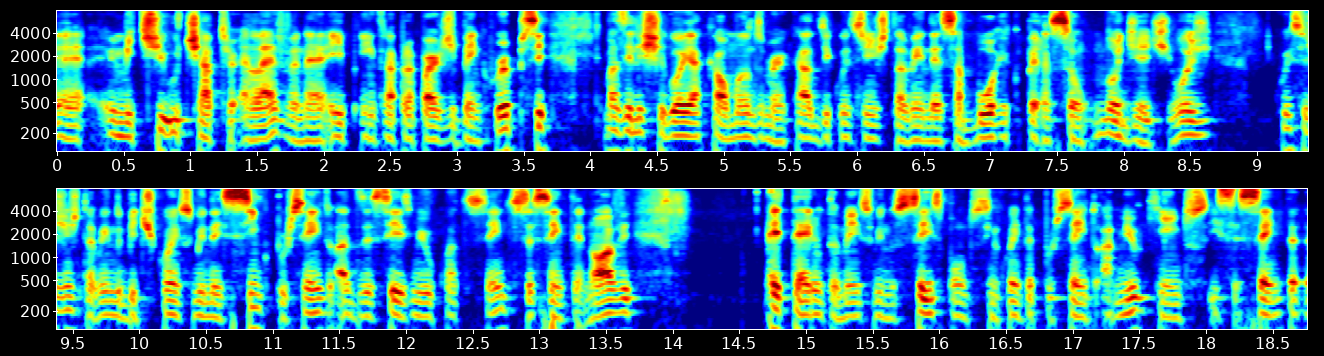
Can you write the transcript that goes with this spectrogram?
é, emitir o Chapter 11 né, e entrar para a parte de bankruptcy, mas ele chegou aí acalmando os mercados e com isso a gente está vendo essa boa recuperação no dia de hoje. Com isso a gente está vendo o Bitcoin subindo aí 5% a 16.469 Ethereum também subindo 6,50% a 1.560,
